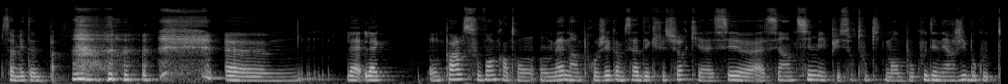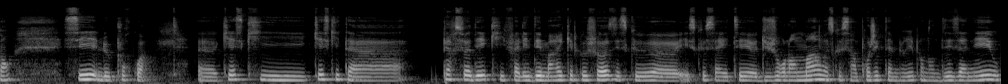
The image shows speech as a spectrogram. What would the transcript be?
ça m'étonne pas. Euh, on parle souvent quand on, mène un projet comme ça d'écriture qui est assez, euh, assez intime et puis surtout qui demande beaucoup d'énergie, beaucoup de temps, c'est le pourquoi. Euh, qu'est-ce qui qu'est-ce qui t'a persuadé qu'il fallait démarrer quelque chose? Est-ce que, est-ce que ça a été du jour au lendemain ou est-ce que c'est un projet que tu as mûri pendant des années ou,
